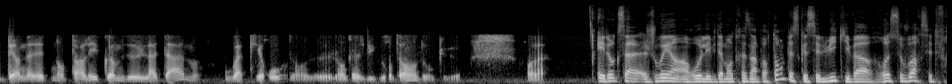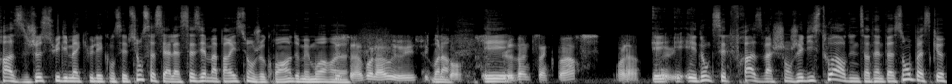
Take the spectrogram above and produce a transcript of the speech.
Bernadette n'en parlait comme de la dame ou Akéro dans le langage bigourdan donc voilà. Et donc ça a joué un rôle évidemment très important parce que c'est lui qui va recevoir cette phrase Je suis l'Immaculée Conception. Ça, c'est à la 16e apparition, je crois, hein, de mémoire. Euh, ça, voilà, oui, oui voilà. Et, le 25 mars. Voilà. Et, donc cette phrase va changer l'histoire d'une certaine façon parce que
